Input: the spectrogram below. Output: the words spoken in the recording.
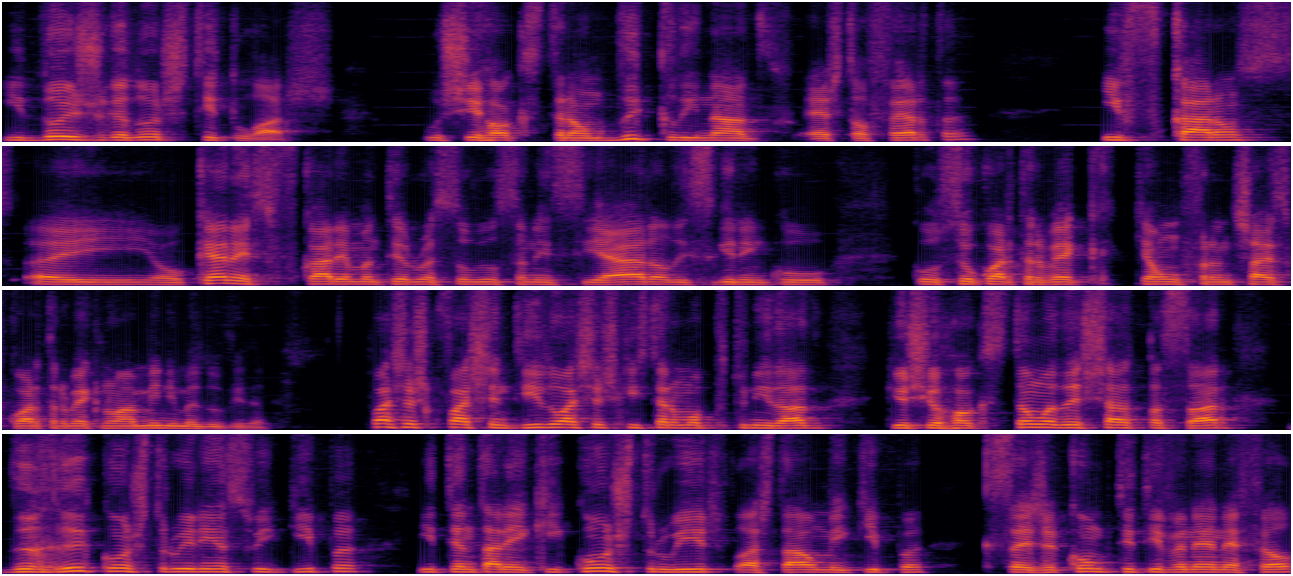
e dois jogadores titulares. Os Seahawks terão declinado esta oferta e focaram-se em, ou querem se focar em manter Russell Wilson em Seattle e seguirem com com o seu quarterback, que é um franchise quarterback, não há mínima dúvida. Tu achas que faz sentido ou achas que isto era uma oportunidade que os Seahawks estão a deixar de passar de reconstruírem a sua equipa e tentarem aqui construir, lá está, uma equipa que seja competitiva na NFL,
